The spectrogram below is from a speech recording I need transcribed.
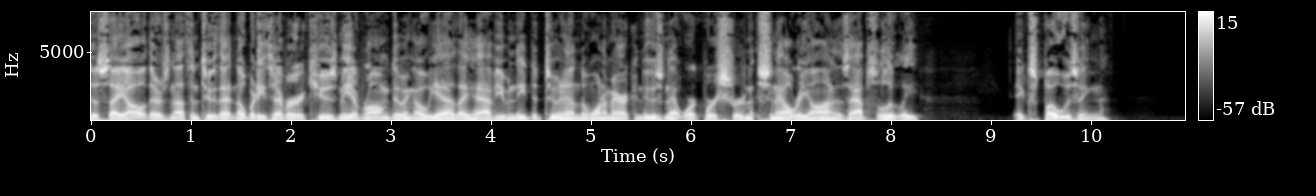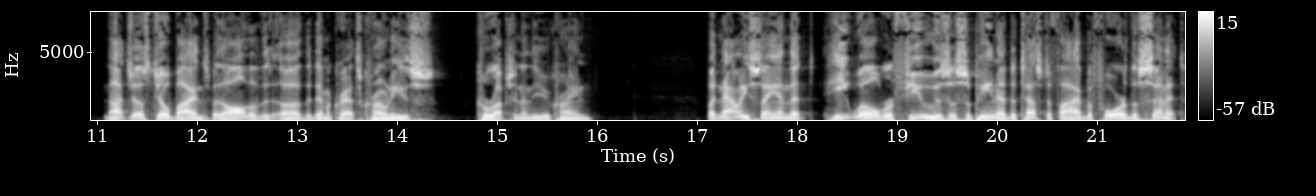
to say, "Oh, there's nothing to that. Nobody's ever accused me of wrongdoing." Oh, yeah, they have. You need to tune in to One American News Network, where Chanel Rion is absolutely exposing not just Joe Biden's, but all of the, uh, the Democrats' cronies' corruption in the Ukraine. But now he's saying that he will refuse a subpoena to testify before the Senate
